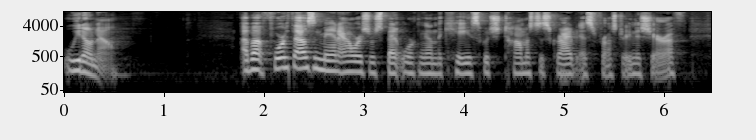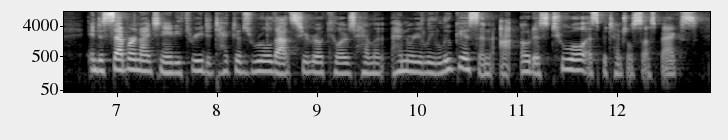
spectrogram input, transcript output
We don't know. About 4,000 man hours were spent working on the case, which Thomas described as frustrating the sheriff. In December 1983, detectives ruled out serial killers Henry Lee Lucas and Otis Toole as potential suspects.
